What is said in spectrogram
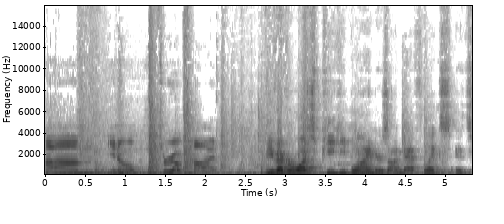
um, you know, throughout time. If you've ever watched Peaky Blinders on Netflix, it's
